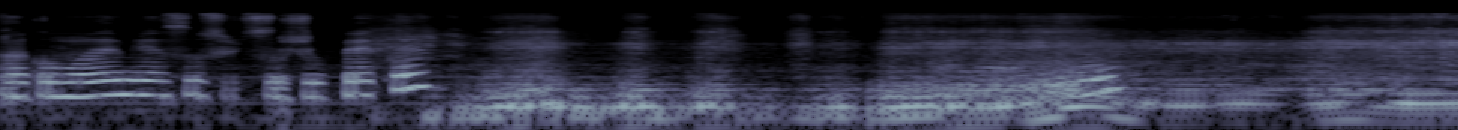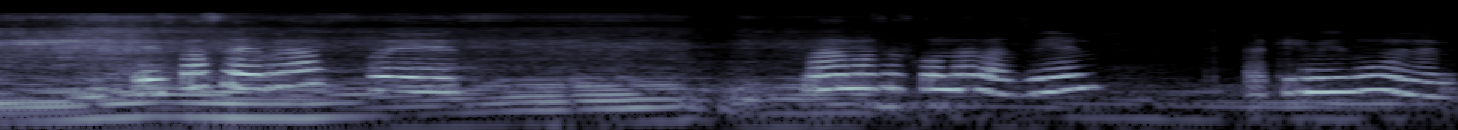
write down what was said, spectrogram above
acomoden bien su, su chupete estas hebras pues nada más escóndalas bien aquí mismo en el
